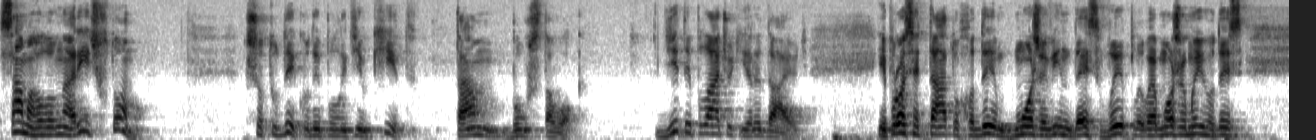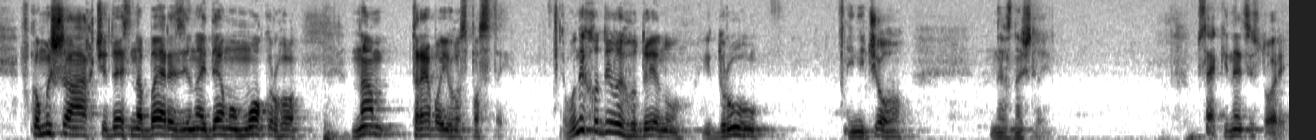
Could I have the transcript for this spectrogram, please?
Сама головна річ в тому, що туди, куди полетів кіт, там був ставок. Діти плачуть і riдають. І просять тату, ходи, може він десь випливе, може ми його десь в комишах чи десь на березі знайдемо мокрого. Нам треба його спасти. Вони ходили годину і другу, і нічого не знайшли. Все, кінець історії.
